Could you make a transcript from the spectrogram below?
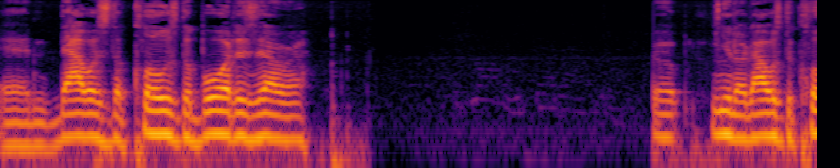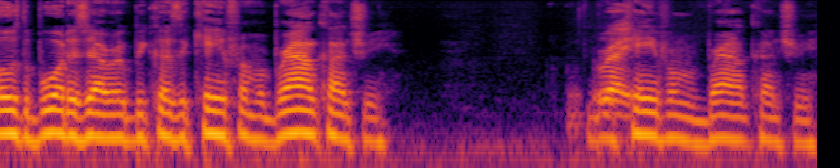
and that was the close the borders era. Yep. You know that was the close the borders era because it came from a brown country. It Right. came from a brown country.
